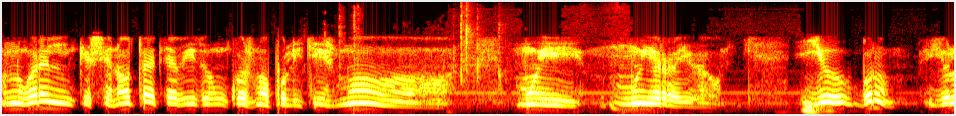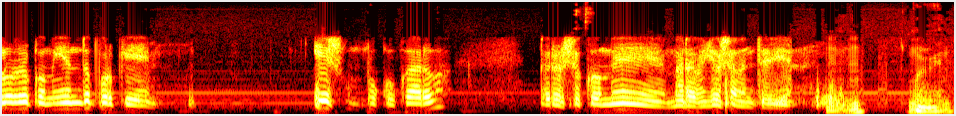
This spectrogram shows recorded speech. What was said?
un lugar en el que se nota que ha habido un cosmopolitismo muy, muy arraigado. Y yo, bueno, yo lo recomiendo porque es un poco caro, pero se come maravillosamente bien. muy bien.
